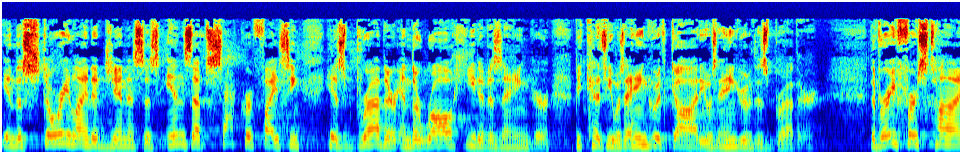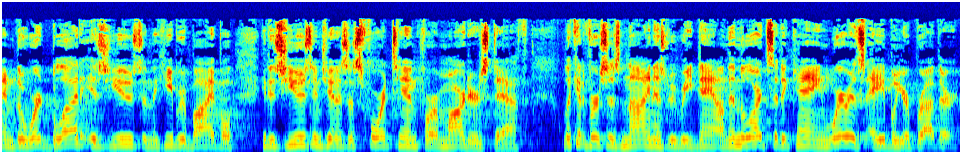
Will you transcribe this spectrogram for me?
in the storyline of Genesis ends up sacrificing his brother in the raw heat of his anger. Because he was angry with God, he was angry with his brother. The very first time the word blood is used in the Hebrew Bible, it is used in Genesis 4:10 for a martyr's death. Look at verses 9 as we read down. Then the Lord said to Cain, "Where is Abel your brother?"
